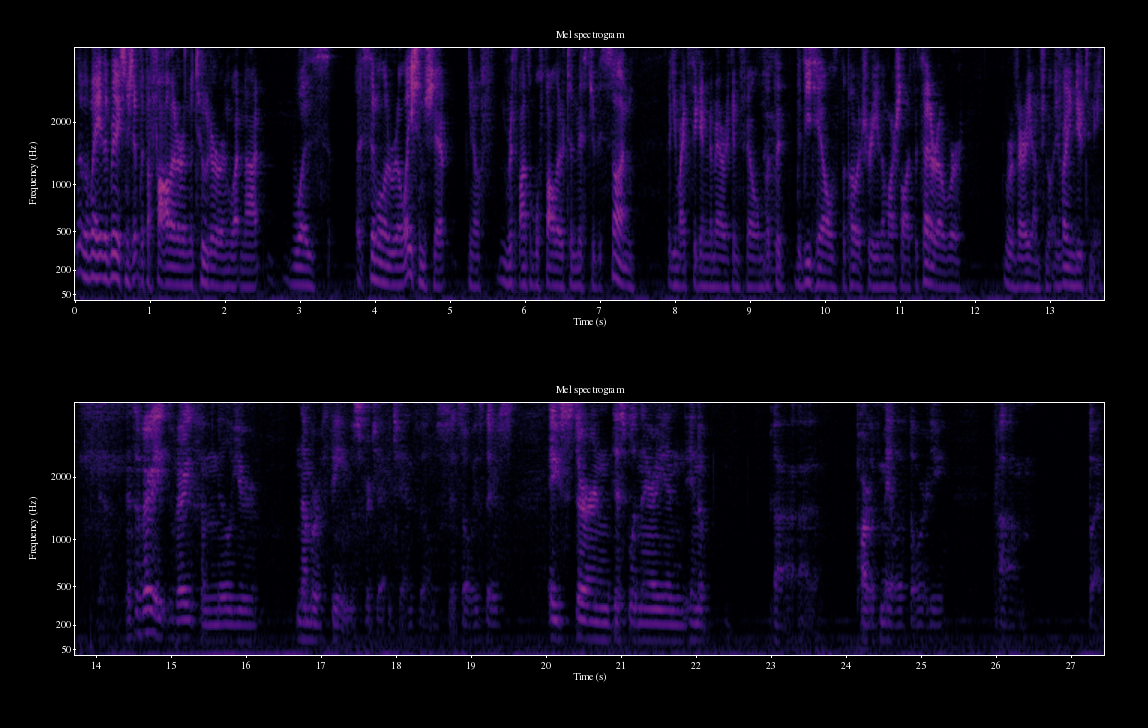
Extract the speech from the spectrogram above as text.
the way the relationship with the father and the tutor and whatnot was a similar relationship. You know, f- responsible father to mischievous son that you might see in an American film, but the, the details, the poetry, the martial arts, etc., were were very unfamiliar, very new to me. It's a very, very familiar number of themes for Jackie Chan films. It's always there's a stern disciplinarian in a uh, uh, part of male authority, um, but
